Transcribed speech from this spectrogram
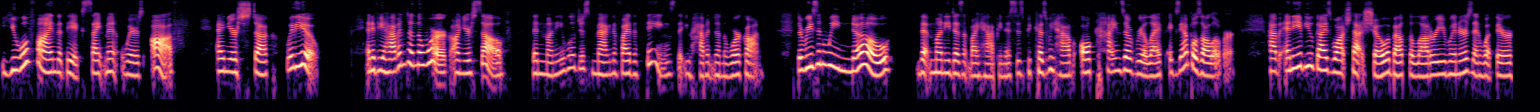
you will find that the excitement wears off and you're stuck with you. And if you haven't done the work on yourself, then money will just magnify the things that you haven't done the work on. The reason we know that money doesn't buy happiness is because we have all kinds of real life examples all over. Have any of you guys watched that show about the lottery winners and what they're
